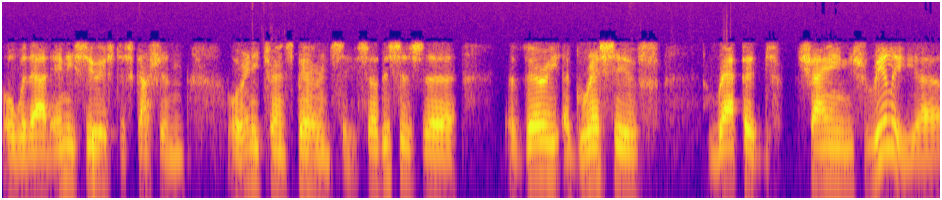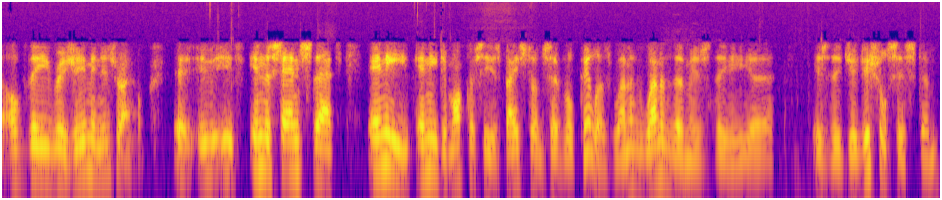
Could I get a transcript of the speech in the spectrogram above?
or without any serious discussion or any transparency. So this is a, a very aggressive, rapid change, really, uh, of the regime in Israel. If, in the sense that any any democracy is based on several pillars. One of one of them is the uh, is the judicial system,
